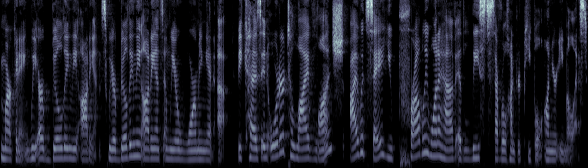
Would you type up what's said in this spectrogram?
marketing, we are building the audience. We are building the audience and we are warming it up because in order to live launch, I would say you probably want to have at least several hundred people on your email list.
